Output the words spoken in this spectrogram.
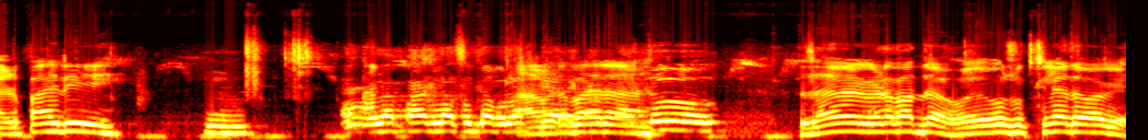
এটা পাইরি? আলা পাগলা সুদা বলা আর ওটা তো। যাই বাদ দাও। ওই ওষুধ খেলে দাও আগে।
